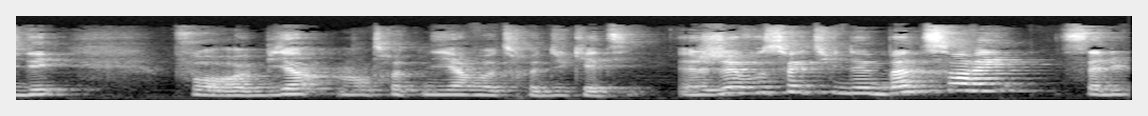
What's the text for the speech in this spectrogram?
idées pour bien entretenir votre Ducati. Je vous souhaite une bonne soirée. Salut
